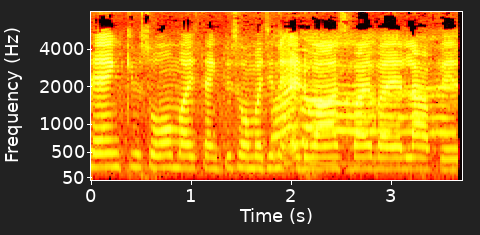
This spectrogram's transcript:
Thank you so much thank you so much in advance bye bye अल्लाह हाफिज़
